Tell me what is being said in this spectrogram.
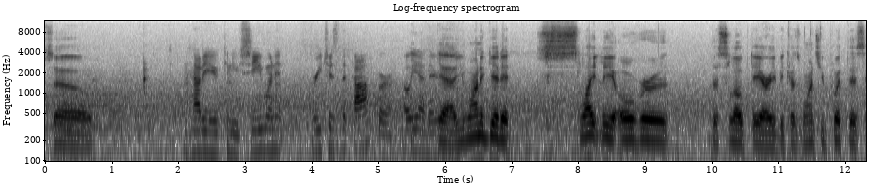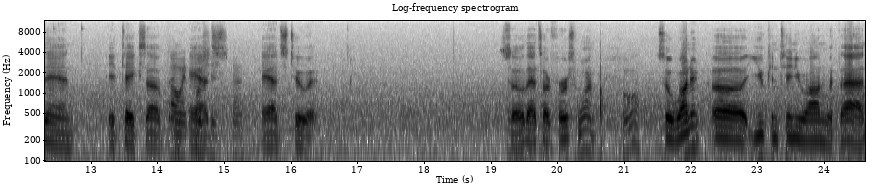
So And how do you can you see when it reaches the top or oh yeah there yeah, you want to get it slightly over the sloped area because once you put this in, it takes up and oh it adds the, adds to it. So that's our first one. cool So why don't uh, you continue on with that,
